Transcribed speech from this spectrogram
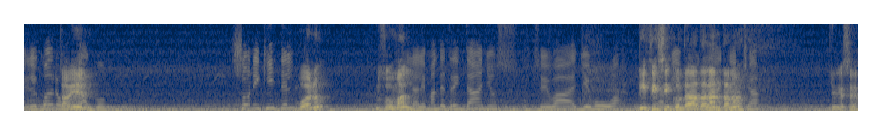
en el cuadro Está bien. Sonny Kittel. Bueno, no estuvo mal. El alemán de 30 años se va a Yeboa. Difícil contra Atalanta, ¿no? Yo qué sé.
